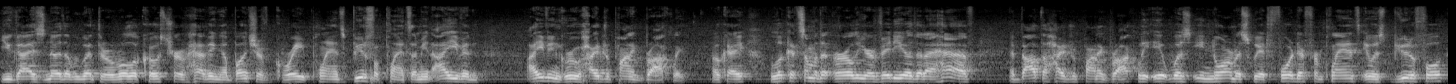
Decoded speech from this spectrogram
you guys know that we went through a roller coaster of having a bunch of great plants, beautiful plants. I mean, I even, I even grew hydroponic broccoli. Okay, look at some of the earlier video that I have. about the hydroponic broccoli. It was enormous. We had four different plants. It was beautiful.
